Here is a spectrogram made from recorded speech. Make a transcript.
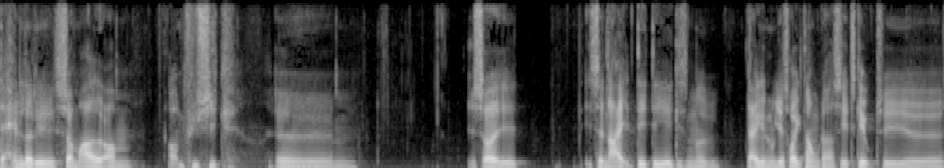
der handler det så meget om, om fysik. Øh, så, øh, så nej, det, det er ikke sådan noget, der er ikke, nogen- jeg tror ikke, der er nogen, der har set skævt til, øh,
